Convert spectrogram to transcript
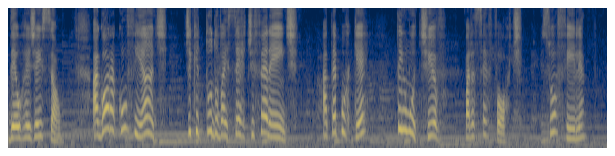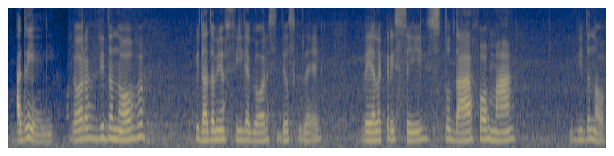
deu rejeição. Agora confiante de que tudo vai ser diferente, até porque tem um motivo para ser forte. Sua filha, Adriele. Agora, vida nova, cuidar da minha filha agora, se Deus quiser. Ver ela crescer, estudar, formar, vida nova.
